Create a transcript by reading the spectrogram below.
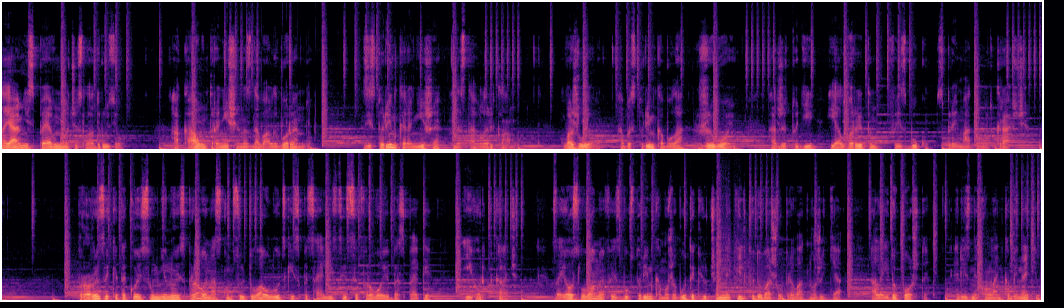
наявність певного числа друзів. Аккаунт раніше не здавали в оренду. Зі сторінки раніше не ставили рекламу. Важливо, аби сторінка була живою, адже тоді і алгоритм Фейсбуку сприйматимуть краще. Про ризики такої сумнівної справи нас консультував луцький спеціаліст із цифрової безпеки Ігор Ткач. За його словами, Фейсбук-сторінка може бути ключем не тільки до вашого приватного життя, але й до пошти, різних онлайн-кабінетів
